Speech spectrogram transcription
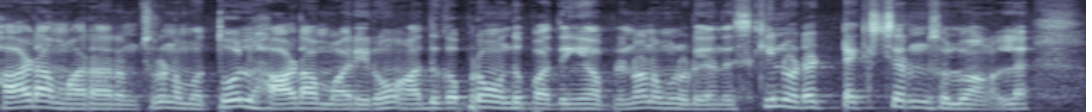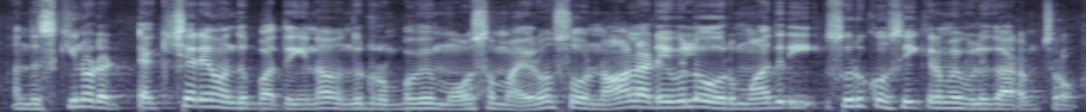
ஹார்டாக மாற ஆரம்பிச்சிடும் நம்ம தோல் ஹார்டாக மாறிடும் அதுக்கப்புறம் வந்து பார்த்திங்க அப்படின்னா நம்மளுடைய அந்த ஸ்கின்னோட டெக்ஸ்சர்னு சொல்லுவாங்கல்ல அந்த ஸ்கின்னோட டெக்ஸ்சரே வந்து பார்த்திங்கன்னா வந்துட்டு ரொம்பவே மோசமாயிரும். ஸோ நாளடைவில் ஒரு மாதிரி சுருக்கம் சீக்கிரமே விழுக ஆரம்பிச்சிடும்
